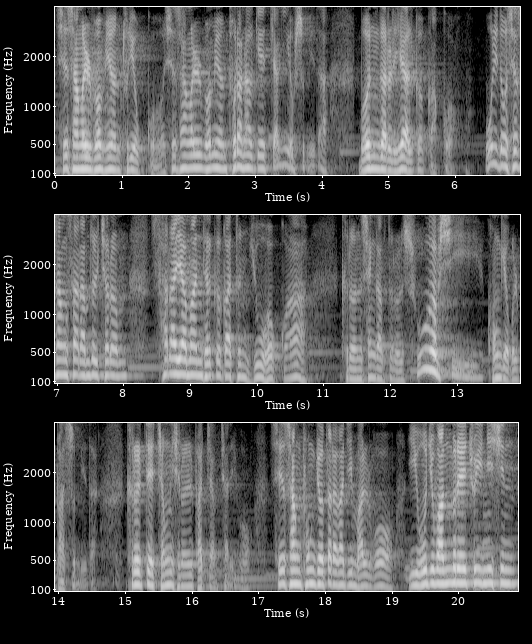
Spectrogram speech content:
세상을 보면 두렵고 세상을 보면 불안하게 짝이 없습니다. 뭔가를 해야 할 것 같고 우리도 세상 사람들처럼 살아야만 될 것 같은 유혹과 그런 생각들을 수없이 공격을 받습니다. 그럴 때 정신을 바짝 차리고 세상 풍조 따라가지 말고 이 우주 만물의 주인이신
